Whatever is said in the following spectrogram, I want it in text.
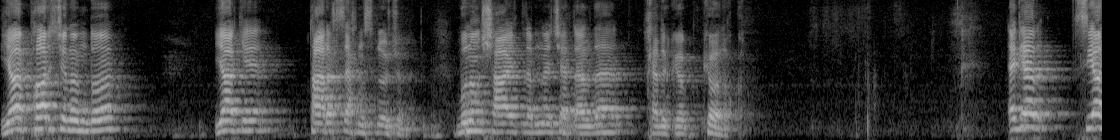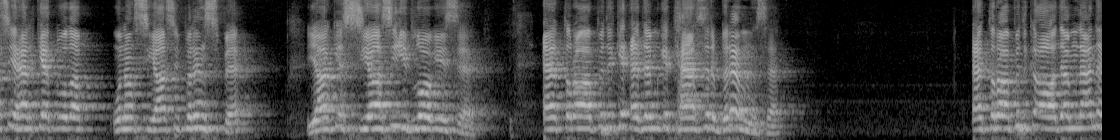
ya parçalandı ya ki tarih sahnesinde uçun. Bunun şahitlerini çetelde hali köp kördük. Eğer siyosiy harakat bo'lib uning siyosiy prinsipi yoki siyosiy ideologiyasi atrofidagi odamga ta'sir berolmasa atrofidagi odamlarni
